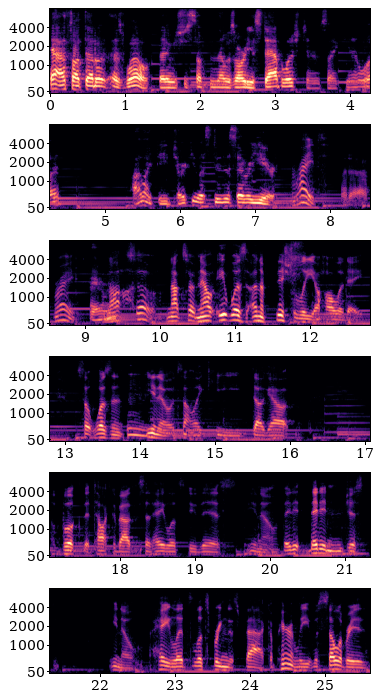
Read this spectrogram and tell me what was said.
Yeah, I thought that as well. That it was just something that was already established, and it's like, you know what? I like to eat turkey. Let's do this every year. Right, But uh, right. apparently Not so. Not so. Now it was unofficially a holiday, so it wasn't. Mm. You know, it's not like he dug out a book that talked about and said, "Hey, let's do this." You know, they did. They didn't just. You know, hey, let's let's bring this back. Apparently, it was celebrated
